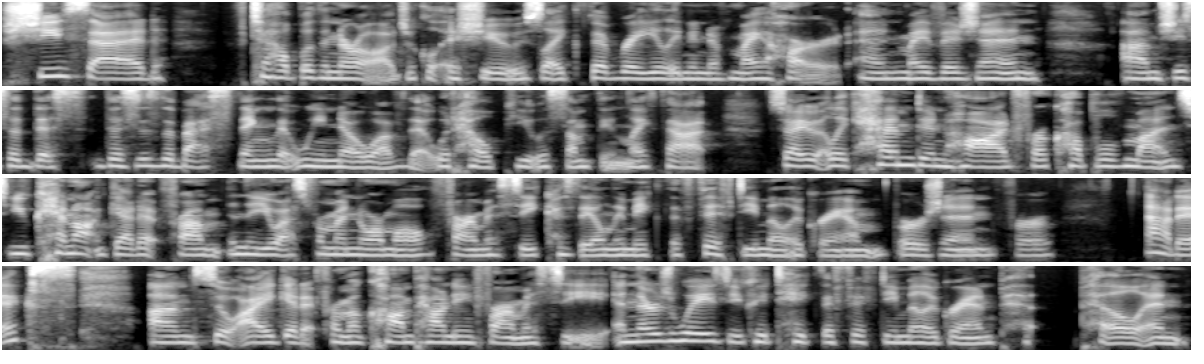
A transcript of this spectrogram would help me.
she said to help with the neurological issues like the regulating of my heart and my vision. Um, she said this this is the best thing that we know of that would help you with something like that. So I like hemmed and hawed for a couple of months. You cannot get it from in the U.S. from a normal pharmacy because they only make the 50 milligram version for addicts. Um, so I get it from a compounding pharmacy. And there's ways you could take the 50 milligram p- pill and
